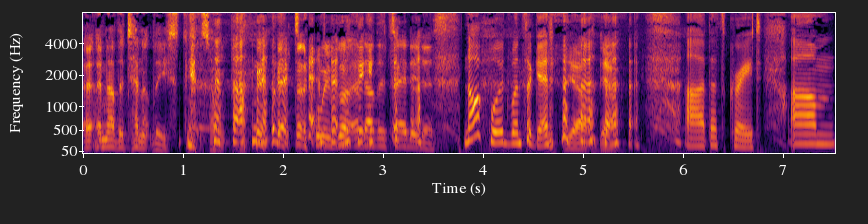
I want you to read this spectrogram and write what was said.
Uh, another ten at least. Let's hope. We've got another ten in us. Knock wood once again. Yeah, yeah. Uh, that's great. Um,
